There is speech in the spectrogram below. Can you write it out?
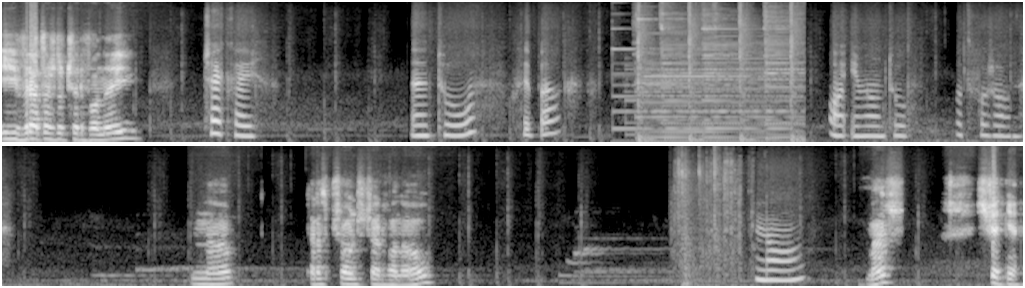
I wracasz do czerwonej. Czekaj. E, tu chyba. O, i mam tu otworzone. No. Teraz przełącz czerwoną. No. Masz? Świetnie.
